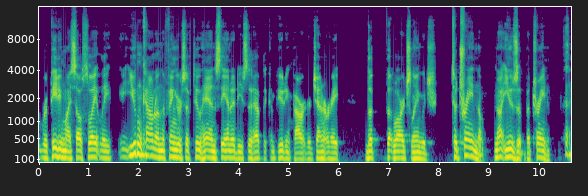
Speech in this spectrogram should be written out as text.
repeating myself slightly. You can count on the fingers of two hands the entities that have the computing power to generate the, the large language, to train them, not use it, but train them.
